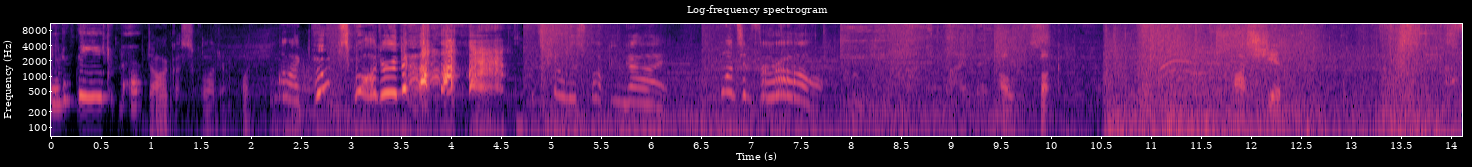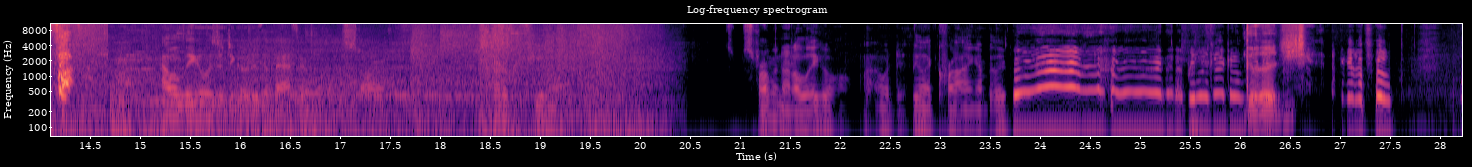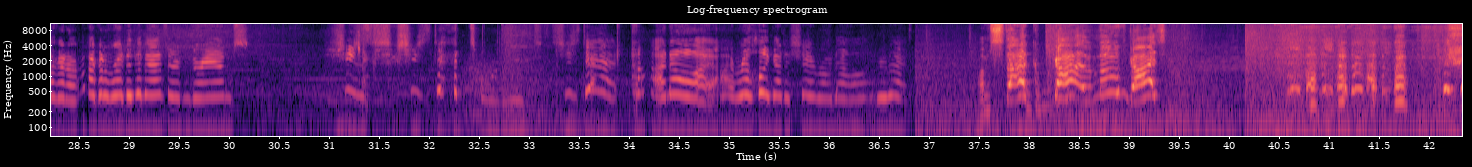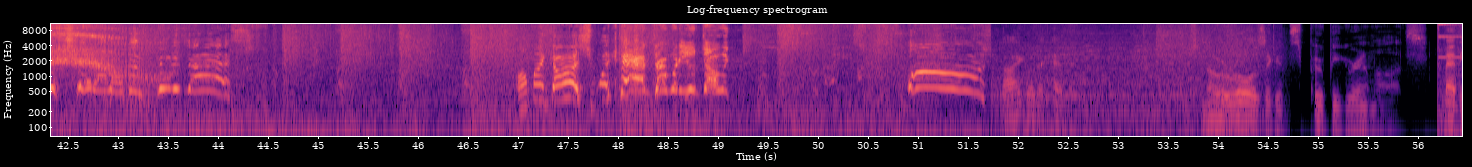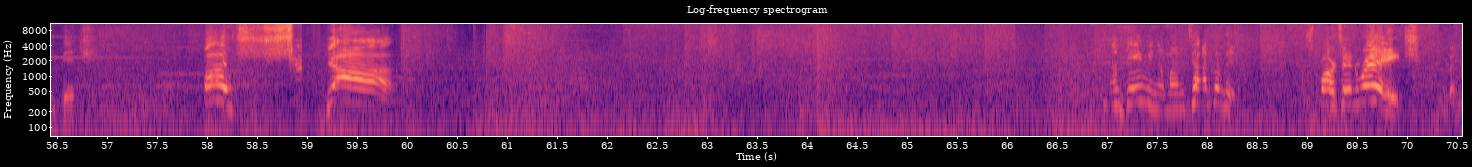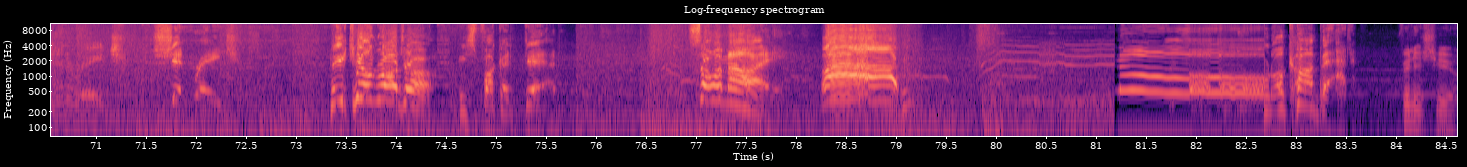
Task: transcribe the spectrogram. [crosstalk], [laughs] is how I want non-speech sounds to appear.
Dog Squadron. What? My poop squadron! [laughs] Let's kill this fucking guy. Once and for all. Oh, fuck. Oh, shit. Fuck! How illegal is it to go to the bathroom with a star? Start of a funeral. It's probably not illegal. I would be like crying. I'd be like, and [laughs] then I'd be like, I gotta Good. Shit, I gotta poop. I gotta, I gotta run to the bathroom, Grams. She's, she's dead, Tori. She's dead. I know. I, I really gotta shit right now. I'll be back. I'm stuck. God, move, guys. [laughs] Beat the shit out of him. Beat his ass. Oh my gosh! What character? What are you doing? Oh! I go to heaven. There's no rules against poopy grandmas. Maybe, bitch. Oh, sh! Yeah! I'm gaming. I'm on top of it. Spartan Rage! Banana rage. Shit Rage! He killed Roger! He's fucking dead! So am I! Ah! No! Mortal Kombat! Finish him.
